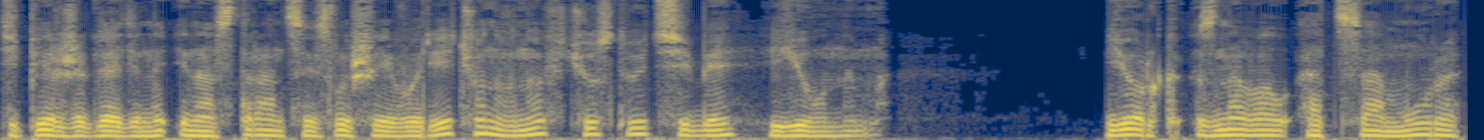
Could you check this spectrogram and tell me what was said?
теперь же, глядя на иностранца и слыша его речь, он вновь чувствует себя юным. Йорк знавал отца Мура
